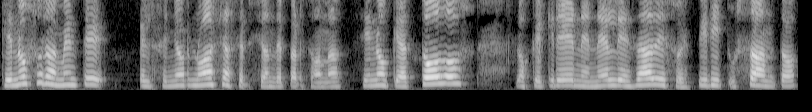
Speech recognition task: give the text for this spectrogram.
que no solamente el Señor no hace acepción de personas, sino que a todos los que creen en Él les da de su Espíritu Santo,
